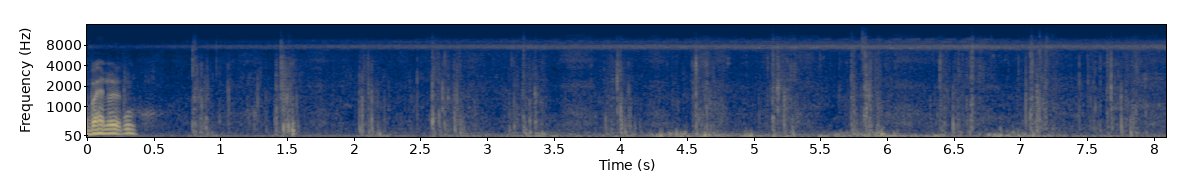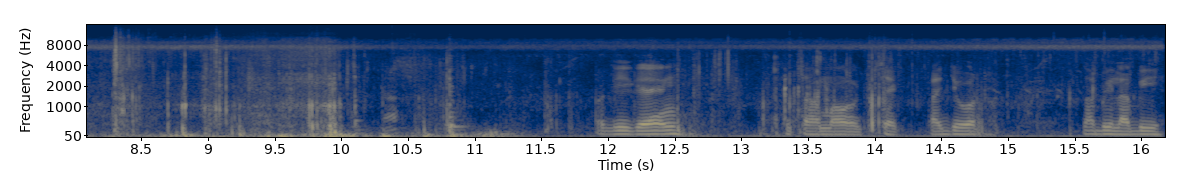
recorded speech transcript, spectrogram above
Abah lu. Pagi geng, kita mau cek tajur labi-labi.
